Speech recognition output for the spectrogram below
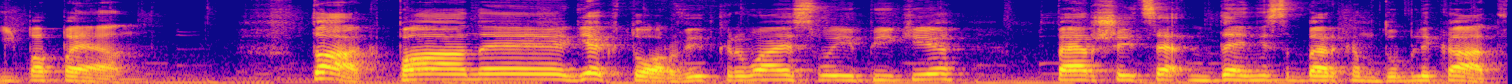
І папен. Так, пане Гектор, відкриває свої піки. Перший це Деніс Беркам дублікат.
